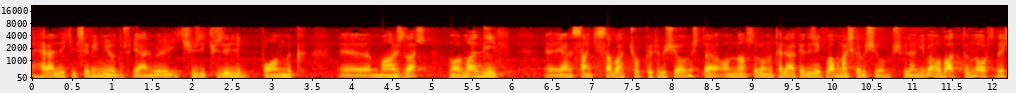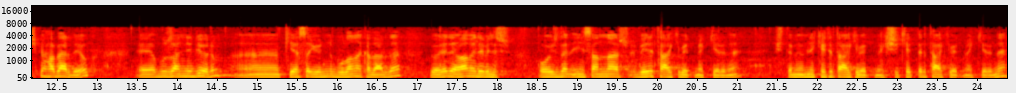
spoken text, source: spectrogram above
herhalde kimse bilmiyordur. Yani böyle 200-250 puanlık marjlar normal değil. E, yani sanki sabah çok kötü bir şey olmuş da ondan sonra onu telafi edecek bambaşka bir şey olmuş falan gibi ama baktığında ortada hiçbir haber de yok. E, bu zannediyorum e, piyasa yönünü bulana kadar da böyle devam edebilir. O yüzden insanlar veri takip etmek yerine, işte memleketi takip etmek, şirketleri takip etmek yerine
